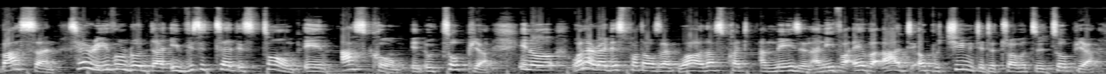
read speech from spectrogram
Bazen. Terry even wrote that he visited his tomb in Axum in Ethiopia. You know, when I read this part, I was like, wow, that's quite amazing. And if I ever had the opportunity to travel to Ethiopia,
